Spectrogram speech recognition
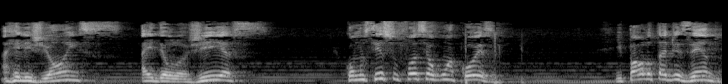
a religiões, a ideologias, como se isso fosse alguma coisa. E Paulo está dizendo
